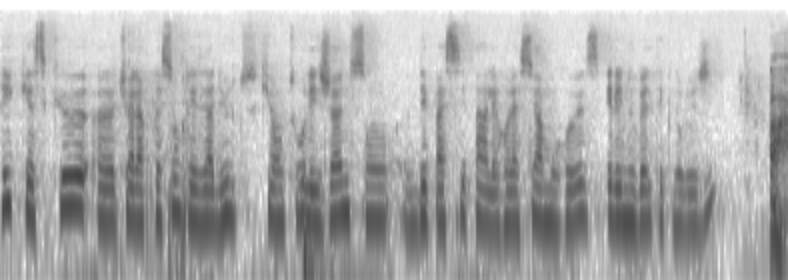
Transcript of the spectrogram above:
Rick, est-ce que euh, tu as l'impression que les adultes qui entourent les jeunes sont dépassés par les relations amoureuses et les nouvelles technologies? Ah,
